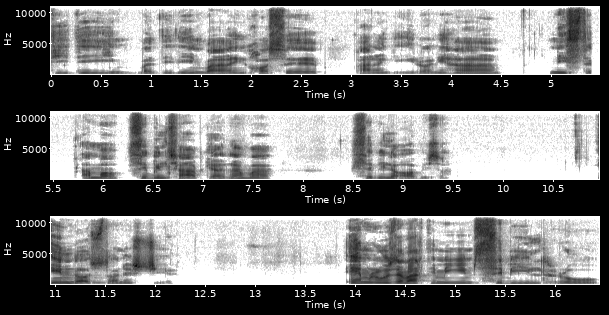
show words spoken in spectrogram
دیدیم و دیدیم و این خاص فرنگ ایرانی هم نیست اما سیبیل چرب کردن و سبیل آویزان. این داستانش چیه؟ امروز وقتی میگیم سبیل رو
